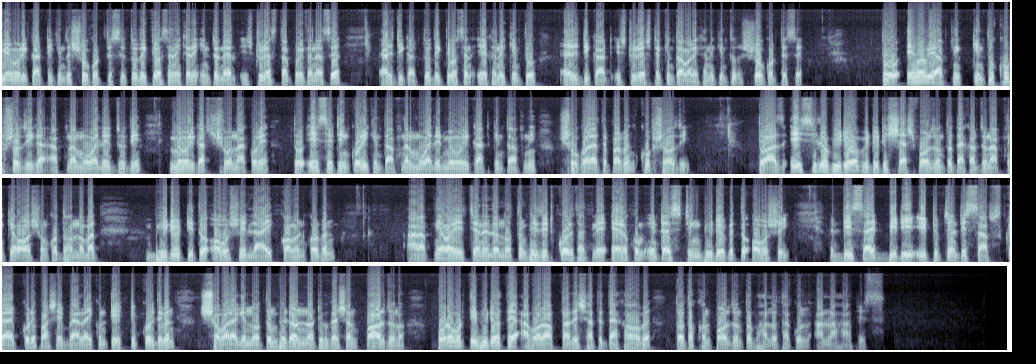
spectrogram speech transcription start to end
মেমোরি কার্ডটি কিন্তু শো করতেছে। তো দেখতে পাচ্ছেন এখানে ইন্টারনাল স্টোরেজ তারপর এখানে আছে এসডি কার্ড তো দেখতে পাচ্ছেন এখানে কিন্তু এসডি কার্ড স্টোরেজটা কিন্তু আমার এখানে কিন্তু শো করতেছে। তো এভাবে আপনি কিন্তু খুব সহজেই আপনার মোবাইলের যদি মেমোরি কার্ড শো না করে, তো এই সেটিং করেই কিন্তু আপনার মোবাইলের মেমোরি কার্ড কিন্তু আপনি শো করাতে পারবেন খুব সহজেই। তো আজ এই ছিল ভিডিও ভিডিওটি শেষ পর্যন্ত দেখার জন্য আপনাকে অসংখ্য ধন্যবাদ। ভিডিওটি তো অবশ্যই লাইক কমেন্ট করবেন। আর আপনি আমার এই চ্যানেলে নতুন ভিজিট করে থাকলে এরকম ইন্টারেস্টিং ভিডিও পেতে অবশ্যই ডিসাইড বিডি ইউটিউব চ্যানেলটি সাবস্ক্রাইব করে পাশের বেল আইকনটি অ্যাক্টিভ করে দেবেন। সবার আগে নতুন ভিডিওর নোটিফিকেশন পাওয়ার জন্য পরবর্তী ভিডিওতে আবার আপনাদের সাথে দেখা হবে। ততক্ষণ পর্যন্ত ভালো থাকুন। আল্লাহ হাফিজ।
